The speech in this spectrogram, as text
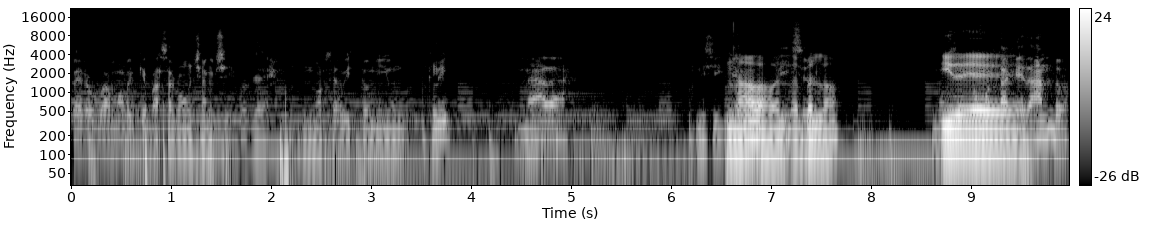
pero vamos a ver qué pasa con Shang-Chi porque no se ha visto ni un clip nada ni siquiera Nada, es verdad. No Y sé de- cómo está quedando.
